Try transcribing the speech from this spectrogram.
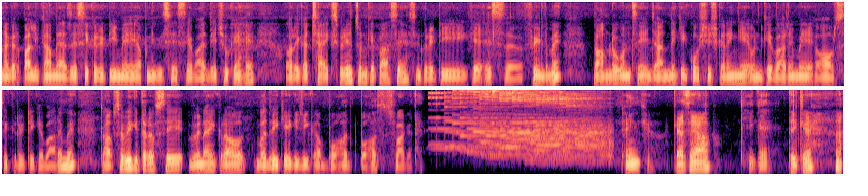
नगर पालिका में एज ए सिक्योरिटी में अपनी विशेष सेवाएँ दे चुके हैं और एक अच्छा एक्सपीरियंस उनके पास है सिक्योरिटी के इस फ़ील्ड में। तो हम लोग उनसे जानने की कोशिश करेंगे उनके बारे में और सिक्योरिटी के बारे में। तो आप सभी की तरफ़ से विनायक राव बद्री के जी का बहुत बहुत स्वागत है। थैंक यू कैसे हैं आप? ठीक है। ठीक है।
